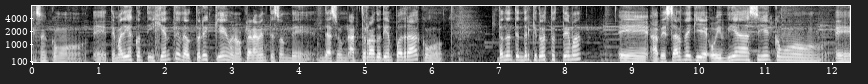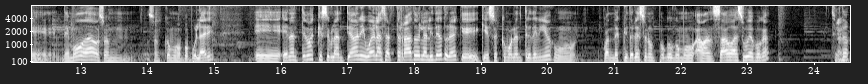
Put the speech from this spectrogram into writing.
que sean como eh, temáticas contingentes de autores que, bueno, claramente son de, de hace un harto rato tiempo atrás, como dando a entender que todos estos temas, eh, a pesar de que hoy día siguen como eh, de moda o son, son como populares, eh, eran temas que se planteaban igual hace harto rato en la literatura, que, que eso es como lo entretenido, como cuando escritores son un poco como avanzados a su época, ¿cierto?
